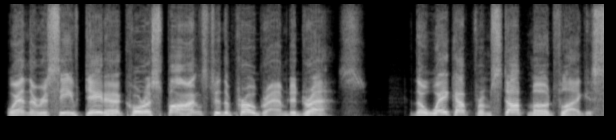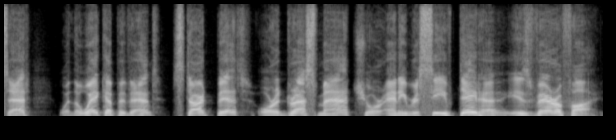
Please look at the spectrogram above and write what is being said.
when the received data corresponds to the programmed address. The Wake Up from Stop Mode flag is set when the wake up event, start bit, or address match, or any received data is verified.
